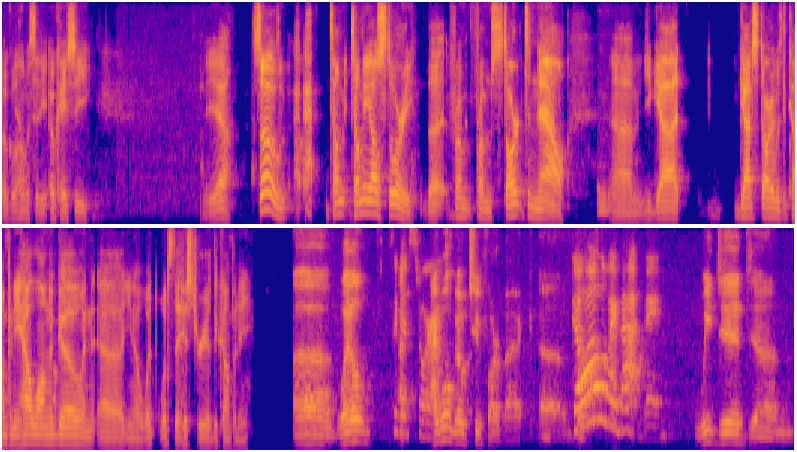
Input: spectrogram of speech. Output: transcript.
Oklahoma City, OKC. Yeah. So tell me tell me y'all's story. The from from start to now. Um, you got got started with the company how long ago and uh, you know what what's the history of the company? Uh, well, It's a good story. I won't go too far back. Uh, Go all the way back, babe. We did. Um,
